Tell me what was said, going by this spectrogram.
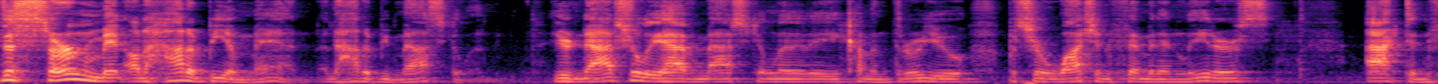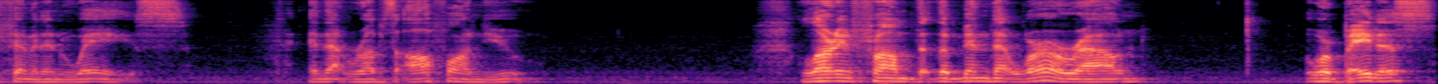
discernment on how to be a man and how to be masculine. You naturally have masculinity coming through you, but you're watching feminine leaders act in feminine ways, and that rubs off on you. Learning from the, the men that were around were betas,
